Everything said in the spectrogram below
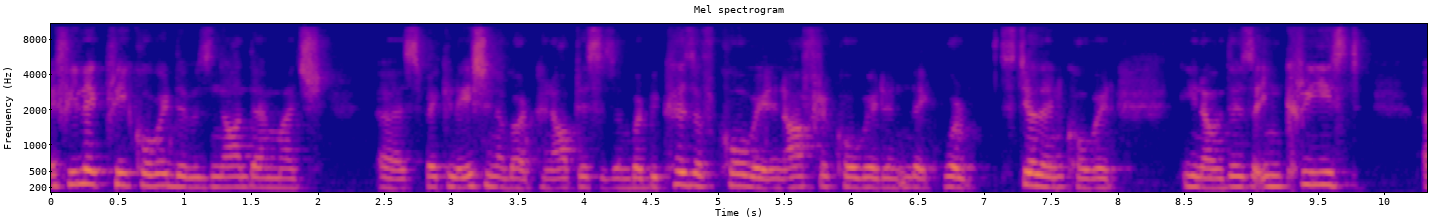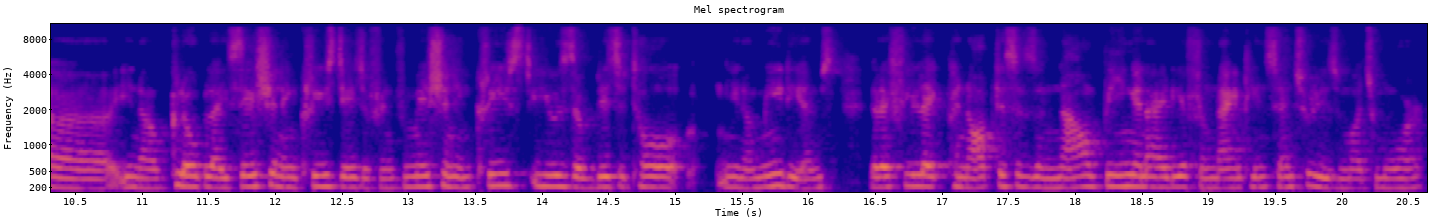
i feel like pre-covid there was not that much uh, speculation about panopticism, but because of COVID and after COVID, and like we're still in COVID, you know, there's increased, uh, you know, globalization, increased age of information, increased use of digital, you know, mediums. That I feel like panopticism now, being an idea from 19th century, is much more,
